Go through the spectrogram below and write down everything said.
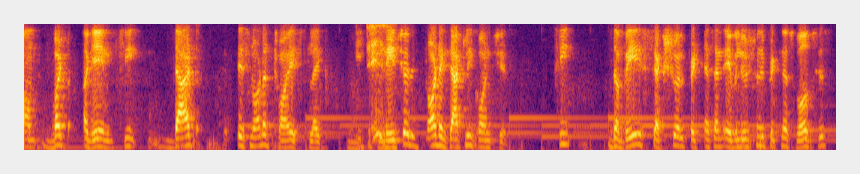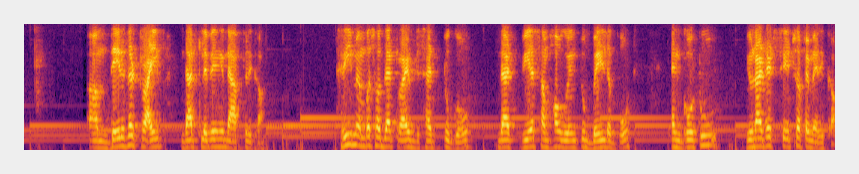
um but again see that is not a choice like It is. nature is not exactly conscious see the way sexual fitness and evolutionary fitness works is um, there is a tribe that's living in africa three members of that tribe decide to go that we are somehow going to build a boat and go to united states of america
